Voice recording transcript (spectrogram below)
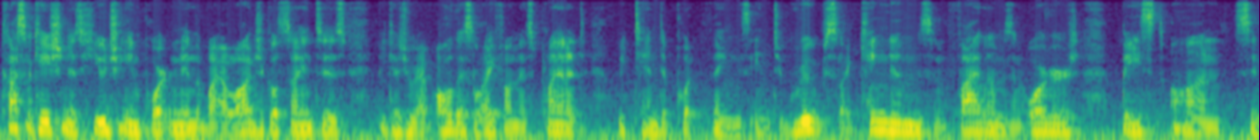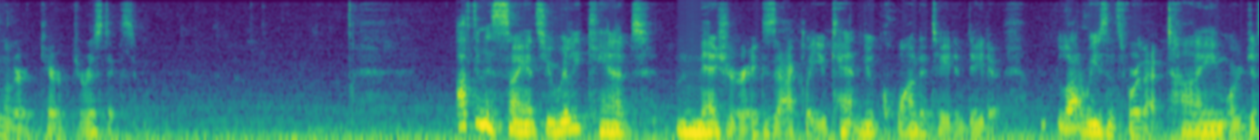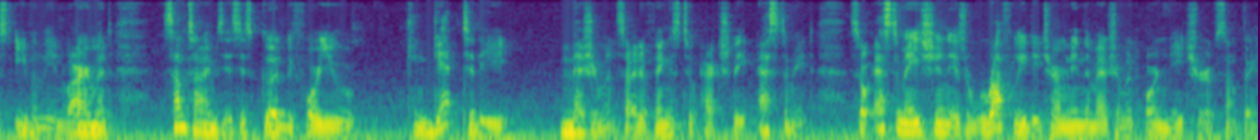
Classification is hugely important in the biological sciences because you have all this life on this planet. We tend to put things into groups like kingdoms and phylums and orders based on similar characteristics. Often in science, you really can't measure exactly, you can't do quantitative data. A lot of reasons for that time or just even the environment. Sometimes it's just good before you can get to the measurement side of things to actually estimate. So, estimation is roughly determining the measurement or nature of something.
